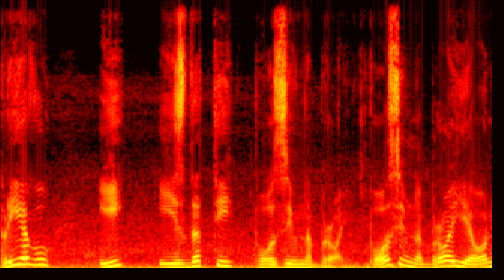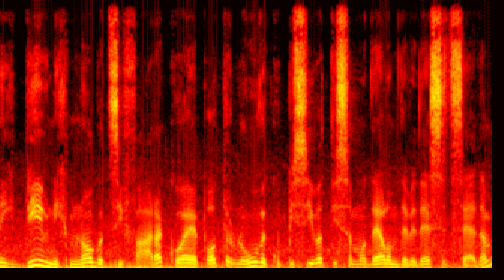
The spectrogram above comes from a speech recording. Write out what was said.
prijavu i izdati poziv na broj. Poziv na broj je onih divnih mnogo cifara koje je potrebno uvek upisivati sa modelom 97.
